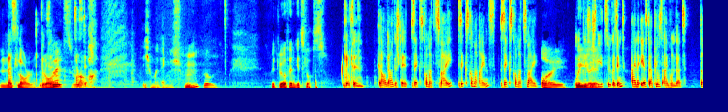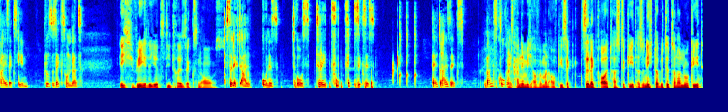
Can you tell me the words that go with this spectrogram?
Let's roll. roll. Taste. Rock. Ich und mein Englisch. Hm? Mit Würfeln geht's los. Würfeln. Grau dargestellt. 6,2, 6,1, 6,2. Oi. Mögliche. Spielzüge sind eine erster plus 100. 3, 6 in. Plus 600. Ich wähle jetzt die drei Sechsen aus. Select all. Ones. Tvos. Tre. Fu. Sixes. L3, 6. Man kann nämlich auch, wenn man auf die Select All-Taste geht, also nicht doppeltippt, sondern nur geht,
